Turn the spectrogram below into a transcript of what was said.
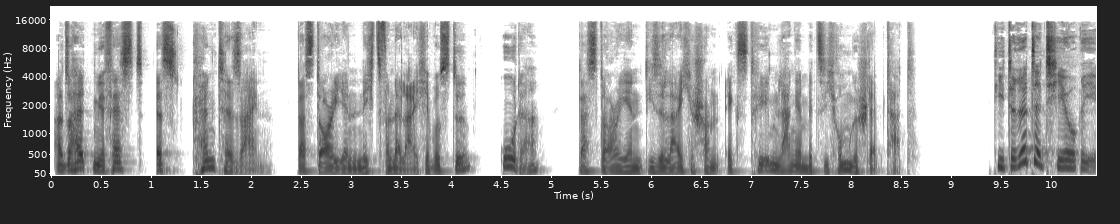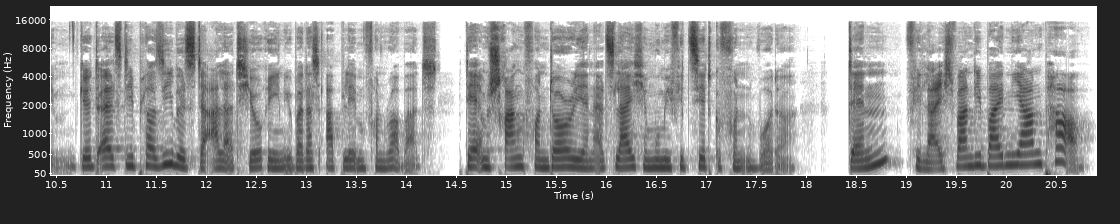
Also halten wir fest, es könnte sein, dass Dorian nichts von der Leiche wusste oder dass Dorian diese Leiche schon extrem lange mit sich rumgeschleppt hat. Die dritte Theorie gilt als die plausibelste aller Theorien über das Ableben von Robert, der im Schrank von Dorian als Leiche mumifiziert gefunden wurde. Denn vielleicht waren die beiden ja ein Paar.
